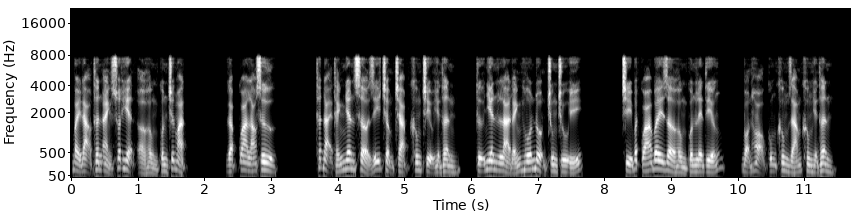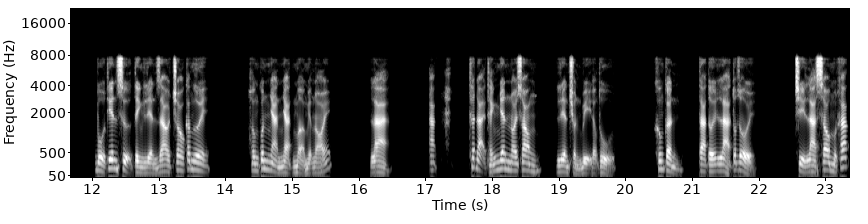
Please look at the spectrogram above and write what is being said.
bảy đạo thân ảnh xuất hiện ở hồng quân trước mặt. Gặp qua lão sư. Thất đại thánh nhân sở dĩ chậm chạp không chịu hiện thân, tự nhiên là đánh hỗn độn chung chú ý. Chỉ bất quá bây giờ Hồng Quân lên tiếng, bọn họ cũng không dám không hiện thân. Bổ thiên sự tình liền giao cho các ngươi. Hồng Quân nhàn nhạt mở miệng nói, là. À, thất đại thánh nhân nói xong, liền chuẩn bị động thủ. Không cần, ta tới là tốt rồi. Chỉ là sau một khắc,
